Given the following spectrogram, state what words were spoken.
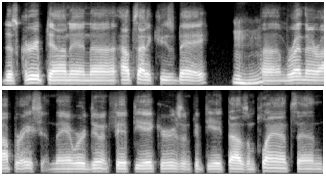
this group down in uh, outside of Coos Bay mm-hmm. um, run their operation. They were doing 50 acres and 58,000 plants, and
